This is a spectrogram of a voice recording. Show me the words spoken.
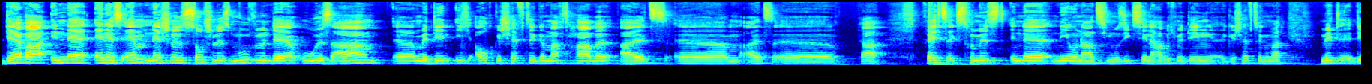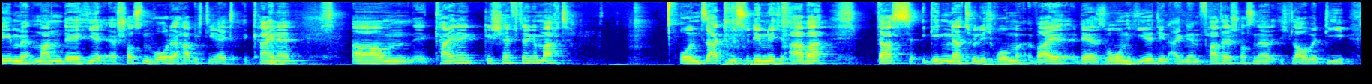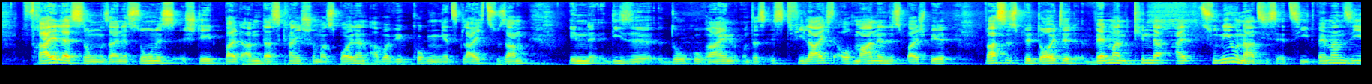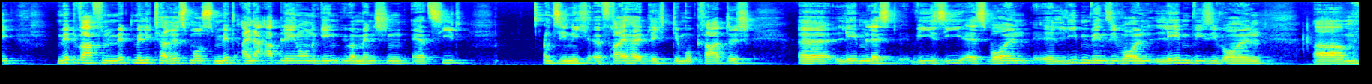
der war in der NSM, National Socialist Movement der USA, äh, mit denen ich auch Geschäfte gemacht habe als, äh, als äh, ja, Rechtsextremist in der Neonazi-Musikszene, habe ich mit denen Geschäfte gemacht. Mit dem Mann, der hier erschossen wurde, habe ich direkt keine, ähm, keine Geschäfte gemacht und sagte mir zudem nicht, aber das ging natürlich rum, weil der Sohn hier den eigenen Vater erschossen hat. Ich glaube, die Freilassung seines Sohnes steht bald an, das kann ich schon mal spoilern, aber wir gucken jetzt gleich zusammen in diese Doku rein und das ist vielleicht auch mahnendes Beispiel, was es bedeutet, wenn man Kinder zu Neonazis erzieht, wenn man sie mit Waffen, mit Militarismus, mit einer Ablehnung gegenüber Menschen erzieht und sie nicht äh, freiheitlich, demokratisch äh, leben lässt, wie sie es wollen, äh, lieben, wen sie wollen, leben, wie sie wollen. Ähm,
